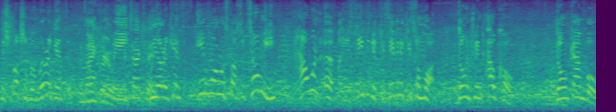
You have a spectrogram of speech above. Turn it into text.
destruction when we're against Thank you. pornography, Exactly. we are against immoral stuff. So tell me, how on earth are you saving your kids? Saving your kids from what? Don't drink alcohol. Don't gamble.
